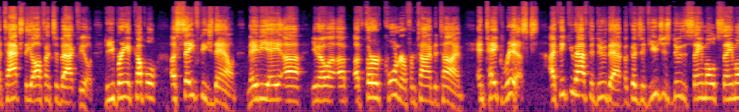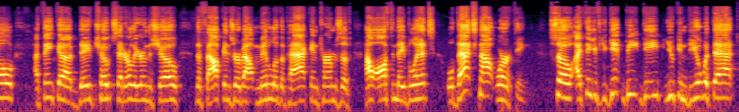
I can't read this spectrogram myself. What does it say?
attacks the offensive backfield. Do you bring a couple of safeties down, maybe a, uh, you know, a, a third corner from time to time and take risks? I think you have to do that because if you just do the same old, same old, I think uh, Dave Choate said earlier in the show the Falcons are about middle of the pack in terms of how often they blitz. Well, that's not working. So I think if you get beat deep, you can deal with that.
